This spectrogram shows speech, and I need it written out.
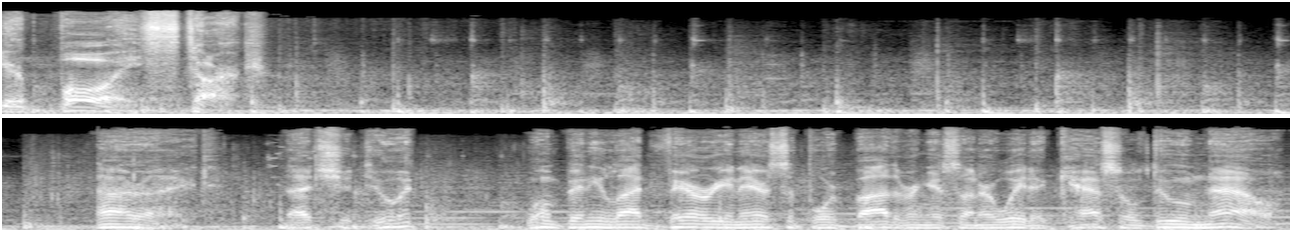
boy. I ain't your boy, Stark. All right. That should do it. Won't be any Latverian air support bothering us on our way to Castle Doom now.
